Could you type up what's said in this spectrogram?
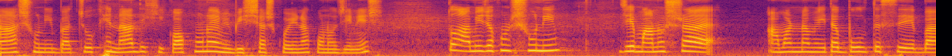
না শুনি বা চোখে না দেখি কখনোই আমি বিশ্বাস করি না কোনো জিনিস। তো আমি যখন শুনি যে মানুষরা আমার নামে এটা বলতেছে বা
